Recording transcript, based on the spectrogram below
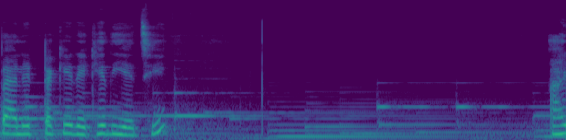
প্যালেটটাকে রেখে দিয়েছি। আর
